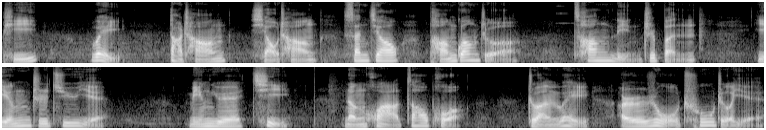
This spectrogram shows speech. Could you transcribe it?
脾、胃、大肠、小肠、三焦、膀胱者，仓廪之本，营之居也。名曰气。能化糟粕，转胃而入出者也。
